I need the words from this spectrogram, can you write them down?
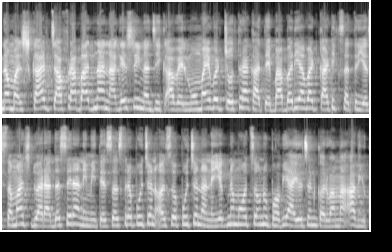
નમસ્કાર, જાફરાબાદના નાગેશ્રી નજીક આવેલ મોમાઈવડ ચોથરા ખાતે બાબરિયાવાડ કાઠી ક્ષત્રિય સમાજ દ્વારા દશેરા નિમિત્તે શસ્ત્રપૂજન, અશ્વપૂજન અને યજ્ઞ મહોત્સવનું ભવ્ય આયોજન કરવામાં આવ્યું.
